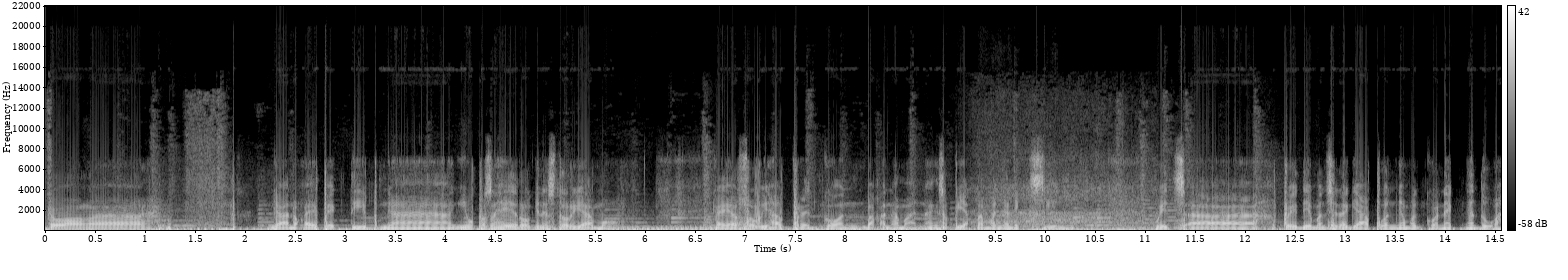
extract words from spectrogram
Kung uh, gaano ka effective nga ang iyong pasahero ginestorya mo. Kaya so we have Predcon baka naman ang sa piyak naman niya Lixin which uh, pwede man sila gyapon nga mag-connect nga duwa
